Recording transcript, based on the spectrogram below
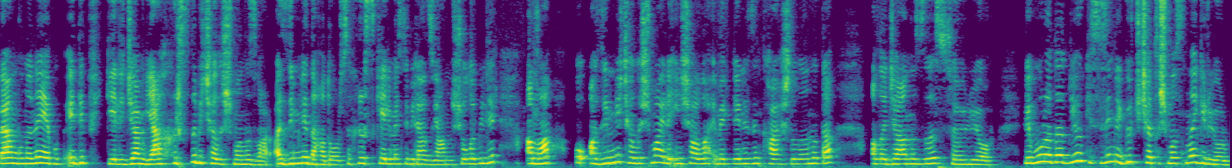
Ben bunu ne yapıp edip geleceğim. Yani hırslı bir çalışmanız var. Azimli daha doğrusu. Hırs kelimesi biraz yanlış olabilir. Ama o azimli çalışmayla inşallah emeklerinizin karşılığını da alacağınızı söylüyor. Ve burada diyor ki sizinle güç çatışmasına giriyor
